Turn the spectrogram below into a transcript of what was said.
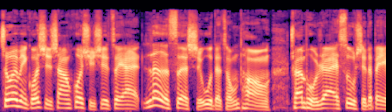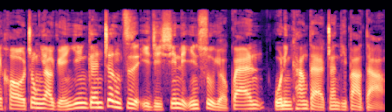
这位美国史上或许是最爱乐色食物的总统，川普热爱素食的背后重要原因跟政治以及心理因素有关。吴林康的专题报道。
